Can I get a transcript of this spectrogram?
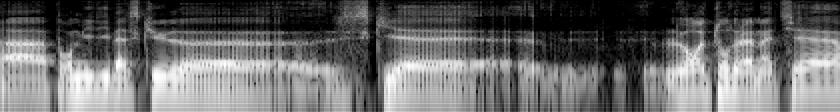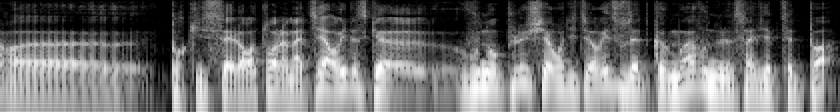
Ah, pour Midi Bascule, euh, ce qui est euh, le retour de la matière, pour qui c'est le retour de la matière, oui, parce que vous non plus, cher auditeuriste, vous êtes comme moi, vous ne le saviez peut-être pas.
